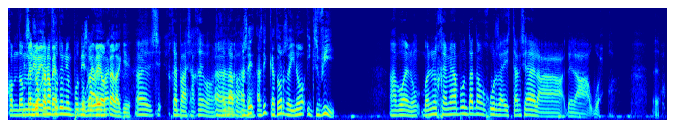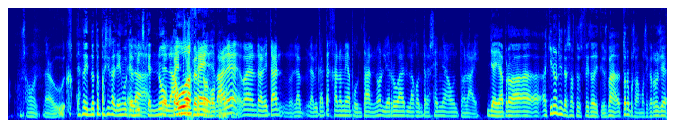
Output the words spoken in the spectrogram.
com dos mesos que no foto ni un puto Ni se li veia el home. pèl aquí. Eh, sí. Què passa? Què vols? Què Uh, te has, passa? dit, has dit 14 i no XV. Ah, bueno. Bueno, es que me he apuntado a un curso a distancia de la... De la... UOC. Un segon. De la dit, no te'n passis la llengua aquí al mig, que no de la penso UOC, fer-te boca ¿vale? boca. Bueno, en realitat, la, la veritat és que no m'he apuntat, no? Li he robat la contrasenya a un tolai. Ja, ja, però uh, aquí no ens interessen els teus fets additius. Va, torna a posar la música. Roger,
